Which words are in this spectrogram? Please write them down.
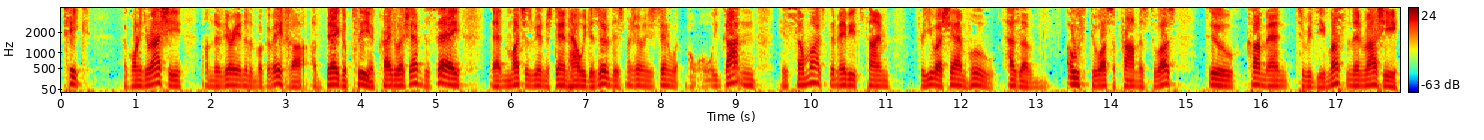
take, according to Rashi, on the very end of the book of Eicha, a beg, a plea, a cry to Hashem to say that much as we understand how we deserve this, much as we understand what, but what we've gotten is so much that maybe it's time for you, Hashem, who has a oath to us, a promise to us, to come and to redeem us. And then Rashi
